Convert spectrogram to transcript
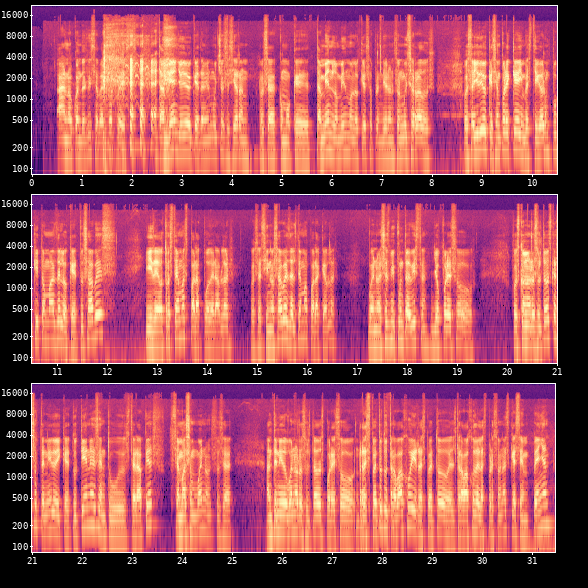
Ah, no, cuando es viceversa, pues también yo digo que también muchos se cierran. O sea, como que también lo mismo lo que ellos aprendieron, son muy cerrados. O sea, yo digo que siempre hay que investigar un poquito más de lo que tú sabes y de otros temas para poder hablar. O sea, si no sabes del tema, ¿para qué hablar? Bueno, ese es mi punto de vista. Yo por eso, pues con los resultados que has obtenido y que tú tienes en tus terapias, se me hacen buenos. O sea, han tenido buenos resultados. Por eso respeto tu trabajo y respeto el trabajo de las personas que se empeñan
